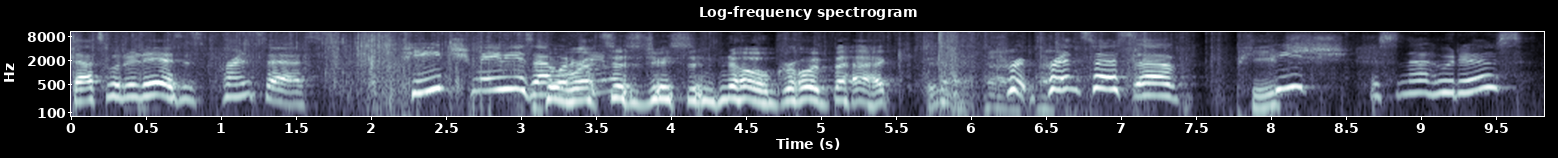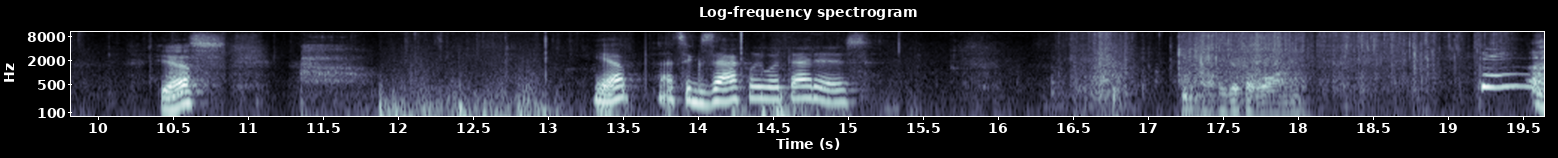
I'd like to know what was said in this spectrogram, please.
That's what it is. It's Princess. Peach, maybe? Is that what Red says Jason. No, grow it back. Pr- Princess of Peach. Peach. Isn't that who it is? Yes. Yep, that's exactly what that is. Get the one. Ding.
